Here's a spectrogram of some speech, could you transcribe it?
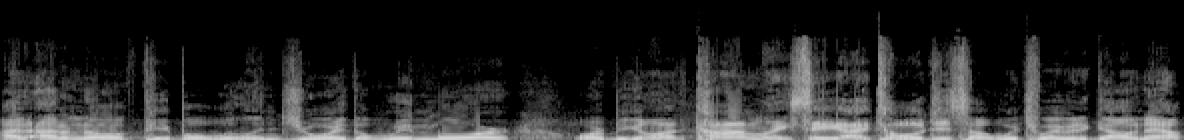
I, I, don't know if people will enjoy the win more or be going, Conley, see, I told you so. Which way would it go? Now,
